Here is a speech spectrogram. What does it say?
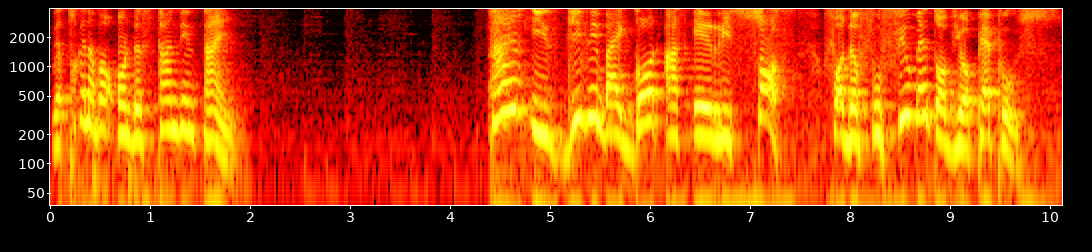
We are talking about understanding time. Time is given by God as a resource for the fulfillment of your purpose.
